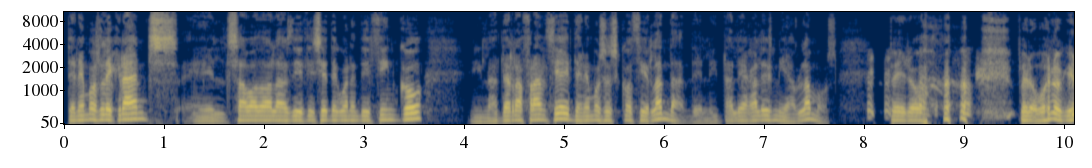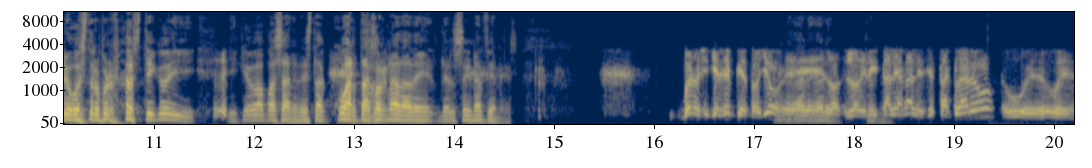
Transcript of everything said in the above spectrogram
tenemos Le Crans el sábado a las 17.45, Inglaterra-Francia y tenemos Escocia-Irlanda. Del Italia-Gales ni hablamos. Pero, pero bueno, quiero vuestro pronóstico y, y qué va a pasar en esta cuarta jornada de, del Seis Naciones. Bueno, si quieres empiezo yo. Eh, lo, lo de Venga. Italia-Gales está claro. Uy, uy.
